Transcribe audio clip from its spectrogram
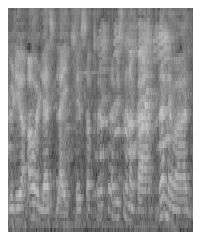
व्हिडिओ आवडल्यास लाईक शेअर सबस्क्राईब करा विसरू नका. धन्यवाद.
